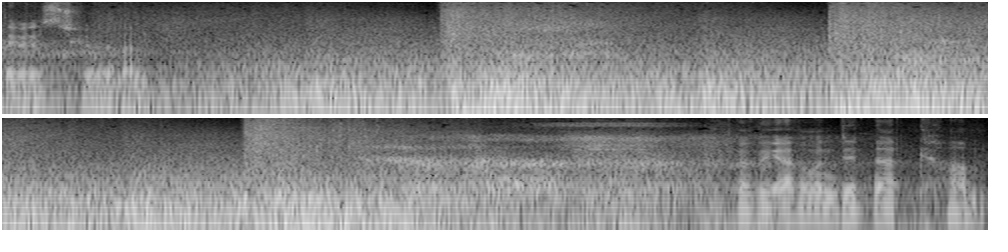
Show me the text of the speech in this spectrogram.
there was two of them. Though the other one did not come.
